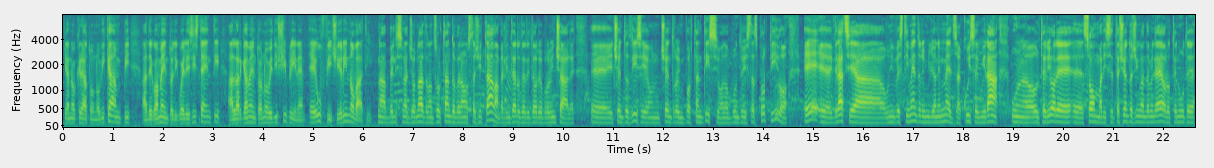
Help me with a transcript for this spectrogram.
che hanno creato nuovi campi, adeguamento di quelli esistenti, allargamento a nuove discipline e uffici rinnovati. Una bellissima giornata non soltanto per la nostra città ma per l'intero territorio provinciale. Eh, il centro Trisi è un centro importantissimo da un punto di vista sportivo e eh, grazie a un investimento di un milione e mezzo a cui seguirà un'ulteriore eh, somma di 750 mila euro ottenute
